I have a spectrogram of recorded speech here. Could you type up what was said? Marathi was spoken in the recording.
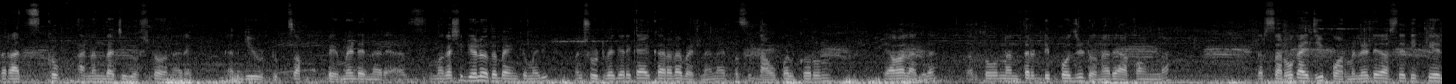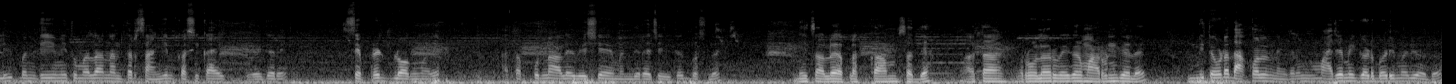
तर आज खूप आनंदाची गोष्ट होणार आहे कारण की यूट्यूबचा पेमेंट येणार आहे. आज मग अशी गेलो होतो बँकेमध्ये पण शूट वगैरे काय करायला भेटलं नाही. तसं धावपल करून यावं लागलं. तर तो नंतर डिपॉझिट होणार आहे अकाउंटला तर सर्व काही जी फॉर्मॅलिटी असते ती केली पण ती मी तुम्हाला नंतर सांगेन कशी काय वगैरे सेपरेट ब्लॉगमध्ये आता पूर्ण आलं वेशी आहे मंदिराच्या इथेच बसलो आहे मी चालू आहे आपलं काम सध्या. आता रोलर वगैरे मारून गेलो आहे मी तेवढं दाखवलं नाही कारण माझ्या मी गडबडीमध्ये होतो.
